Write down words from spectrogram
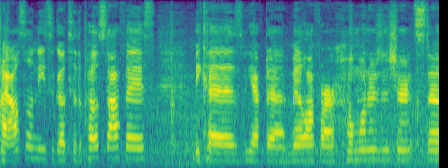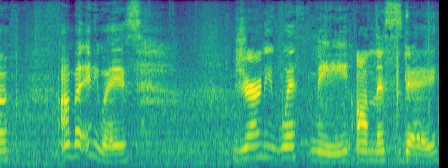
I also need to go to the post office because we have to mail off our homeowners insurance stuff. Um, but anyways, journey with me on this day.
